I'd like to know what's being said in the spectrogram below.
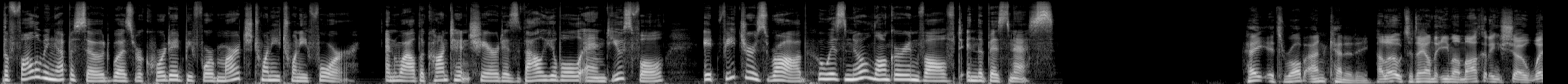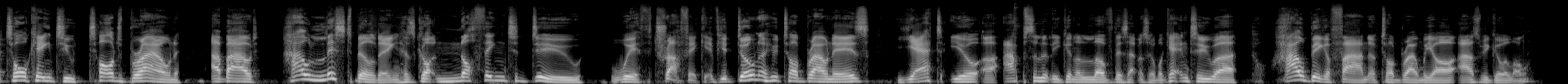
The following episode was recorded before March 2024, and while the content shared is valuable and useful, it features Rob, who is no longer involved in the business. Hey, it's Rob and Kennedy. Hello, today on the Email Marketing Show, we're talking to Todd Brown about how list building has got nothing to do with traffic. If you don't know who Todd Brown is, yet, you are absolutely going to love this episode. We'll get into uh, how big a fan of Todd Brown we are as we go along.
